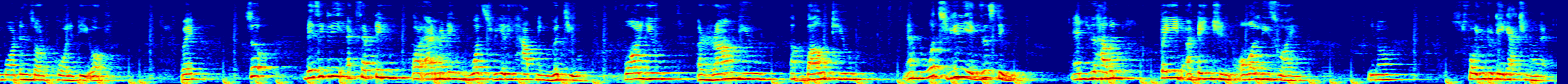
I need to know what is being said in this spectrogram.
importance or quality of, right? So basically, accepting or admitting what's really happening with you, for you, around you, about you, and what's really existing, and you haven't paid attention all these while, you know, for you to take action on it.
